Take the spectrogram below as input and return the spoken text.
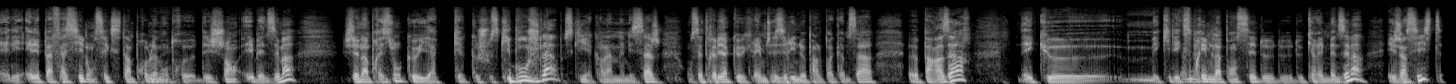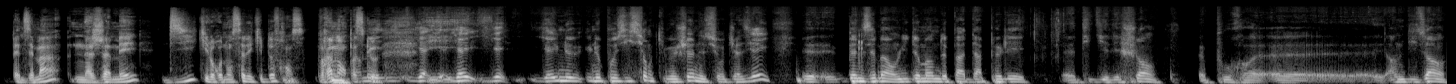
elle est, elle est pas facile. On sait que c'est un problème entre Deschamps et Benzema. J'ai l'impression qu'il y a quelque chose qui bouge là, parce qu'il y a quand même un message. On sait très bien que Karim Jaziri ne parle pas comme ça euh, par hasard, et que mais qu'il exprime la pensée de, de, de Karim Benzema. Et j'insiste, Benzema n'a jamais dit qu'il renonçait à l'équipe de France. Vraiment, parce que Il y a, il y a- il y a- il y a une, une position qui me gêne sur Jaziri. Euh, Benzema, on ne lui demande pas d'appeler euh, Didier Deschamps euh, pour, euh, en disant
